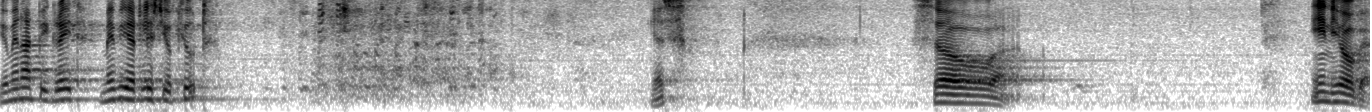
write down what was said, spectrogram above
You may not be great, maybe at least you're cute. yes? So, uh, in yoga,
